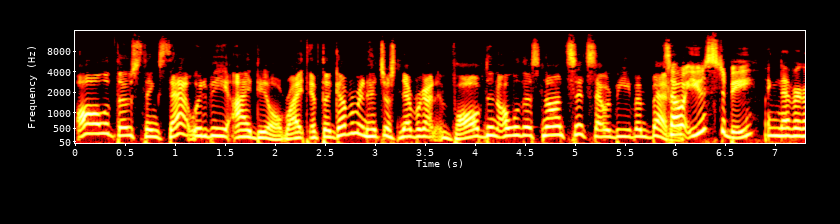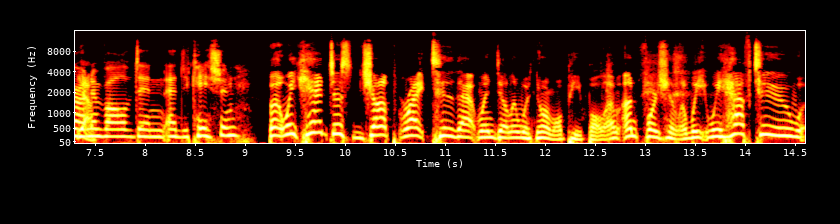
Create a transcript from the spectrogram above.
All of those things, that would be ideal, right? If the government had just never gotten involved in all of this nonsense, that would be even better. So it used to be. Like never gotten Yeah. involved in education. But we can't just jump right to that when dealing with normal people. Um, Unfortunately, we, we have to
